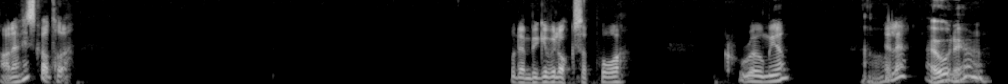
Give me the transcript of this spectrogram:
Ja, den finns kvar tror jag. Och den bygger väl också på Chromium? Ja. Eller? Jo, det gör den.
